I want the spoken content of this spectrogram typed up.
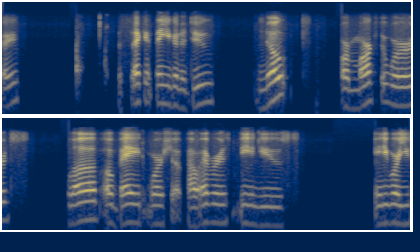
Okay? The second thing you're going to do, note or mark the words love, obeyed, worship, however it's being used anywhere you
